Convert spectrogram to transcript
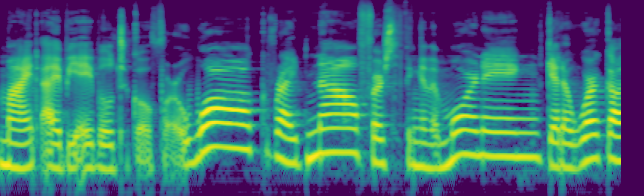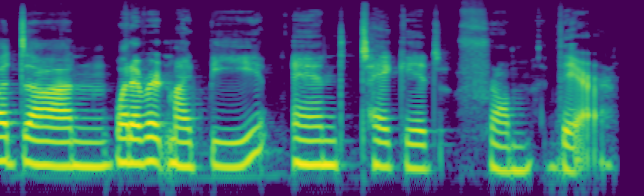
Might I be able to go for a walk right now, first thing in the morning, get a workout done, whatever it might be, and take it from there.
